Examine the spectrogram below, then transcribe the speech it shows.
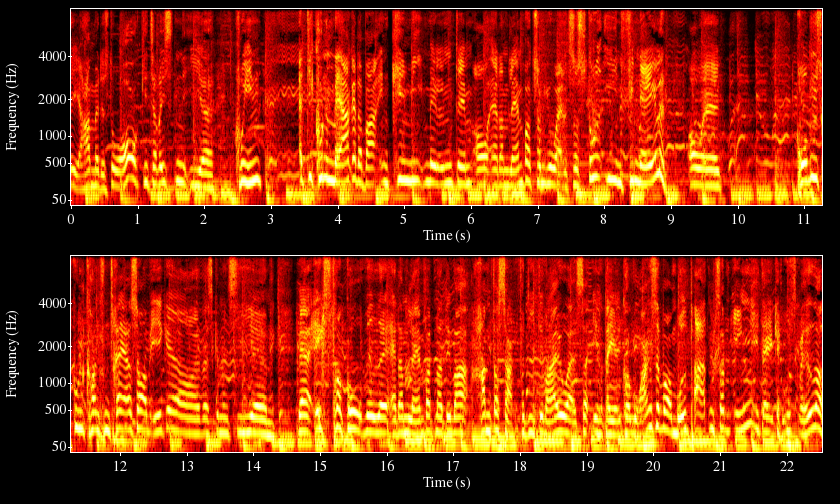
det er ham med det store år, gitarristen i uh, Queen, at de kunne mærke, at der var en kemi mellem dem og Adam Lambert, som jo altså stod i en finale. Og uh, gruppen skulle koncentrere sig om ikke og hvad skal man sige, uh, være ekstra god ved uh, Adam Lambert, når det var ham, der sang. Fordi det var jo altså en reel konkurrence, hvor modparten, som ingen i dag kan huske, hvad hedder,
